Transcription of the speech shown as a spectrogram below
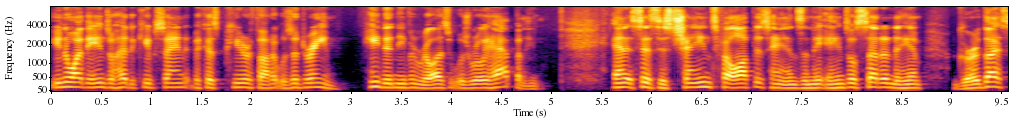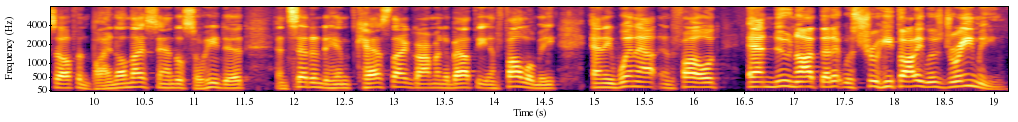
You know why the angel had to keep saying it? Because Peter thought it was a dream. He didn't even realize it was really happening. And it says, His chains fell off his hands, and the angel said unto him, Gird thyself and bind on thy sandals. So he did, and said unto him, Cast thy garment about thee and follow me. And he went out and followed, and knew not that it was true. He thought he was dreaming.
